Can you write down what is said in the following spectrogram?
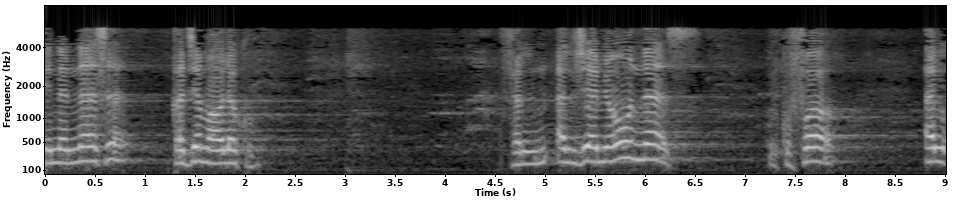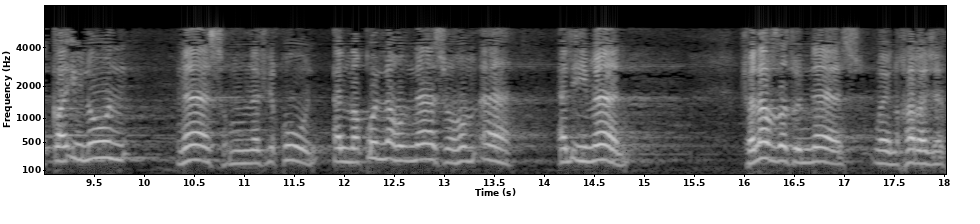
إن الناس قد جمعوا لكم. فالجامعون ناس الكفار. القائلون ناس هم المنافقون. المقول لهم ناس وهم أهل الإيمان. فلفظة الناس وإن خرجت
